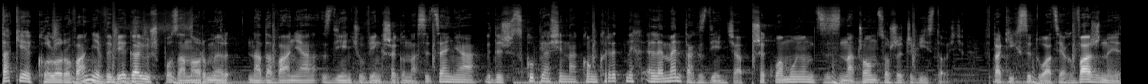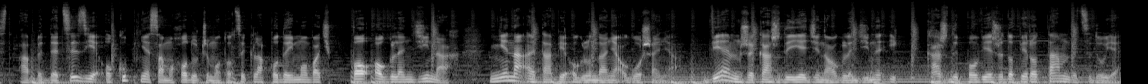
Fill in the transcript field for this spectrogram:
Takie kolorowanie wybiega już poza normy nadawania zdjęciu większego nasycenia, gdyż skupia się na konkretnych elementach zdjęcia, przekłamując znacząco rzeczywistość. W takich sytuacjach ważne jest, aby decyzję o kupnie samochodu czy motocykla podejmować po oględzinach, nie na etapie oglądania ogłoszenia. Wiem, że każdy jedzie na oględziny i każdy powie, że dopiero tam decyduje,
